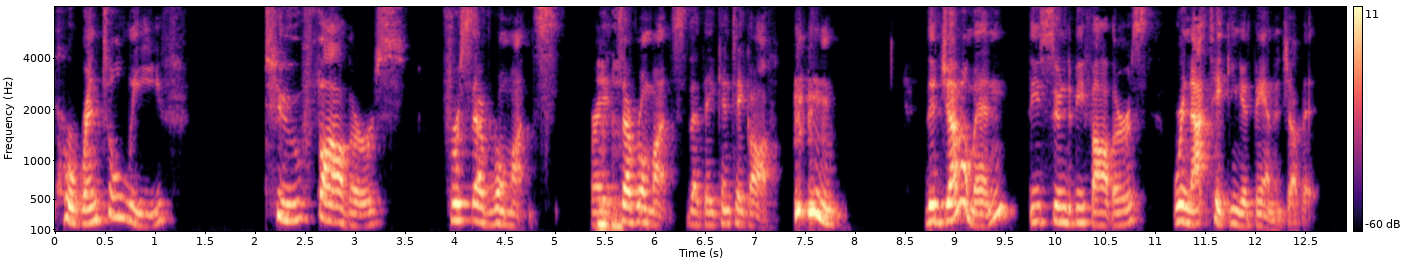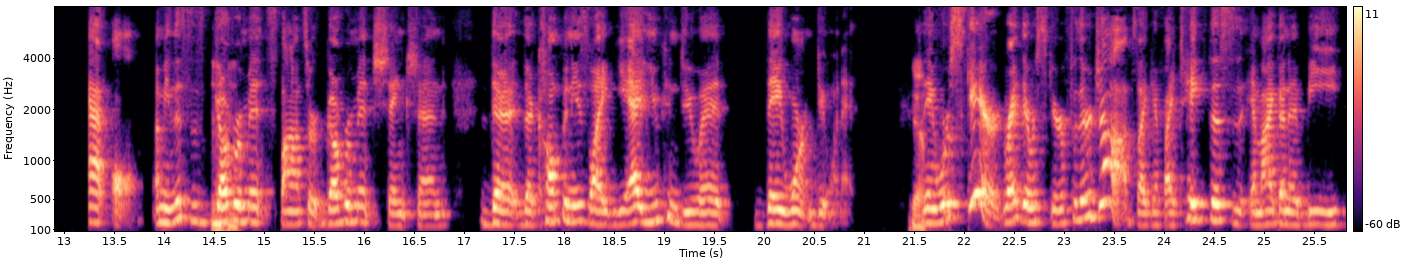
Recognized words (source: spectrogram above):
parental leave to fathers for several months, right? Mhm. Several months that they can take off. the gentlemen, these soon to be fathers, were not taking advantage of it at all. I mean, this is Mhm. government sponsored, government sanctioned. The the company's like, yeah, you can do it. They weren't doing it. Yeah. They were scared, right? They were scared for their jobs. Like, if I take this, am I going to be,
